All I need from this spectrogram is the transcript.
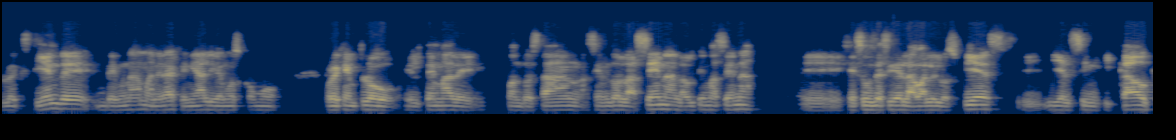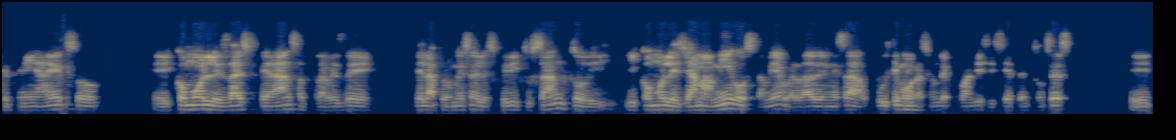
lo extiende de una manera genial y vemos como, por ejemplo, el tema de cuando están haciendo la cena, la última cena, eh, Jesús decide lavarle los pies y, el significado que tenía eso, eh, cómo les da esperanza a través de, la promesa del Espíritu Santo y, cómo les llama amigos también, ¿verdad? En esa última oración de Juan 17. Entonces, eh,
